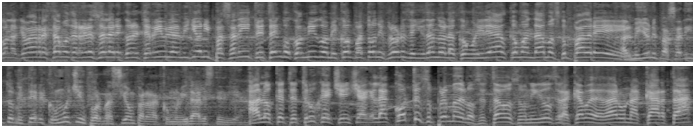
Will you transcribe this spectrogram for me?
Con la que va, estamos de regreso al aire con el terrible al millón y pasadito. Y tengo conmigo a mi compa Tony Flores ayudando a la comunidad. ¿Cómo andamos, compadre? Al millón y pasadito, mi Terry, con mucha información para la comunidad este día. A lo que te truje, Chencha. La Corte Suprema de los Estados Unidos le acaba de dar una carta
